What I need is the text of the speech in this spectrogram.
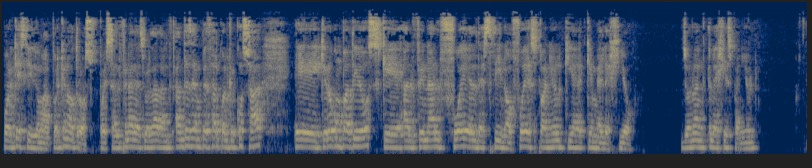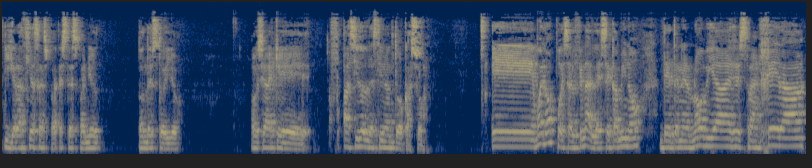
¿Por qué este idioma? ¿Por qué no otros? Pues al final es verdad. Antes de empezar cualquier cosa, eh, quiero compartiros que al final fue el destino, fue español que, que me eligió. Yo no elegí español. Y gracias a este español, ¿dónde estoy yo? O sea que ha sido el destino en todo caso. Eh, bueno, pues al final ese camino de tener novia, es extranjera,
